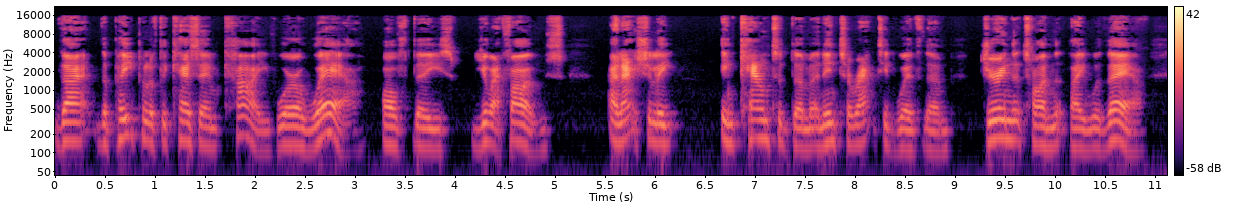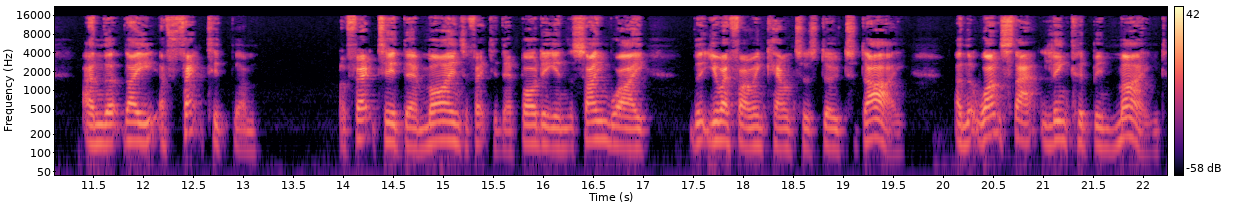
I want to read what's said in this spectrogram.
that the people of the Qesem cave were aware of these UFOs and actually encountered them and interacted with them during the time that they were there and that they affected them affected their minds, affected their body in the same way that UFO encounters do today. And that once that link had been made,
